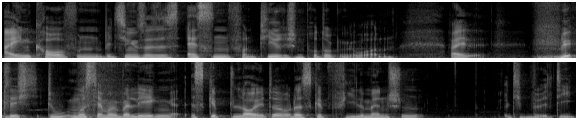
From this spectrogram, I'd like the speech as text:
Einkaufen beziehungsweise das Essen von tierischen Produkten geworden. Weil wirklich, du musst ja mal überlegen, es gibt Leute oder es gibt viele Menschen, die, die,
